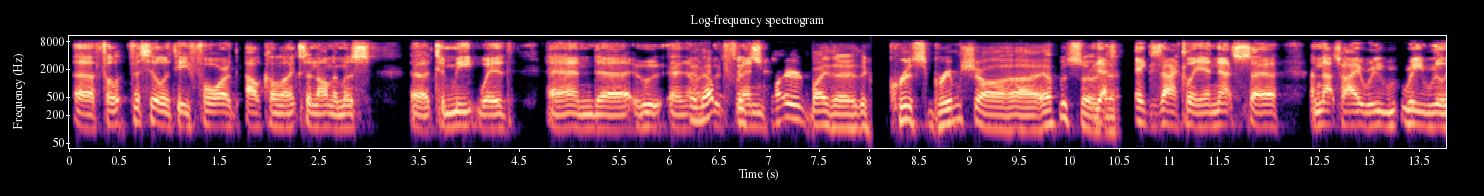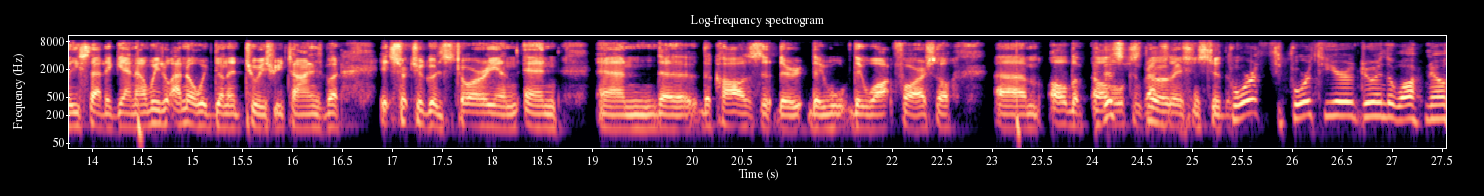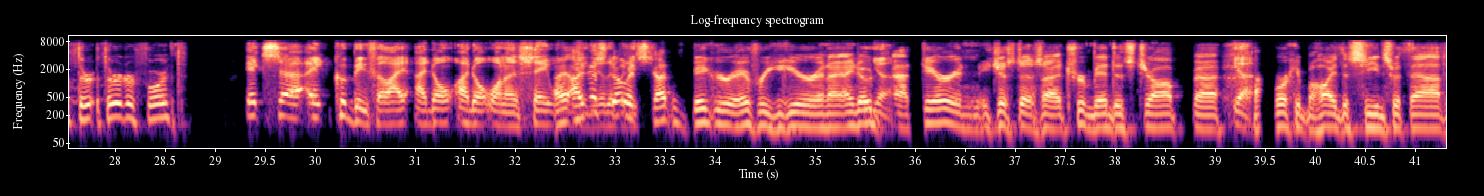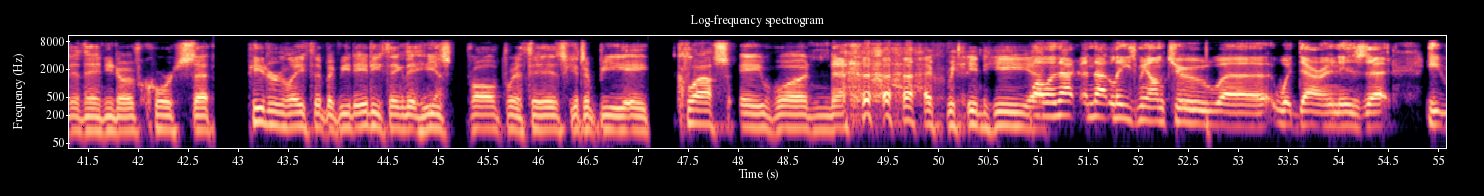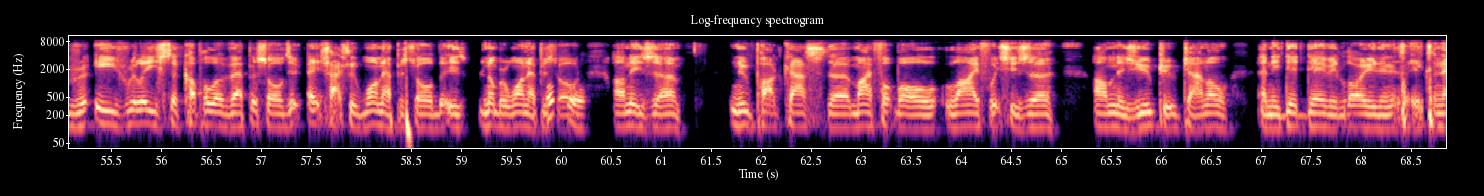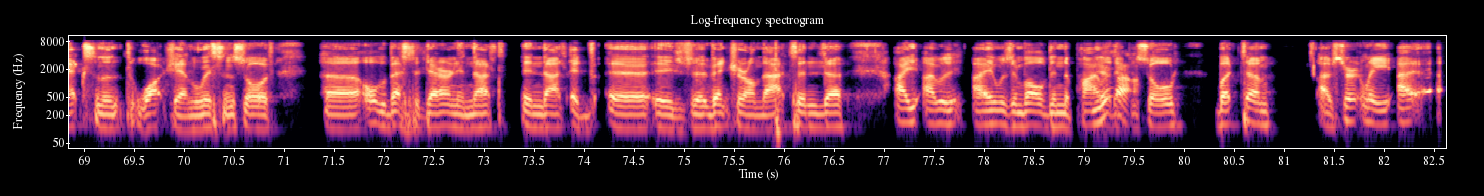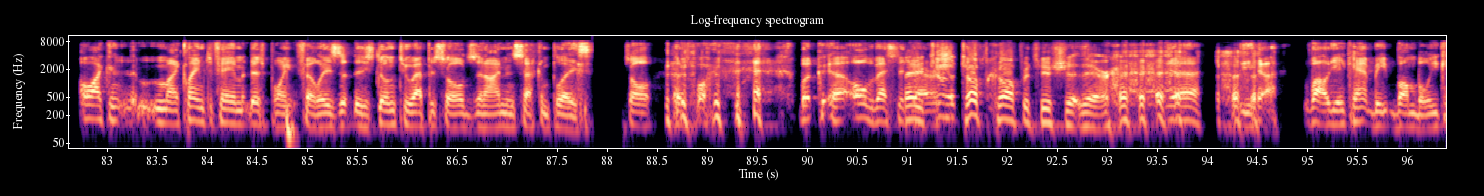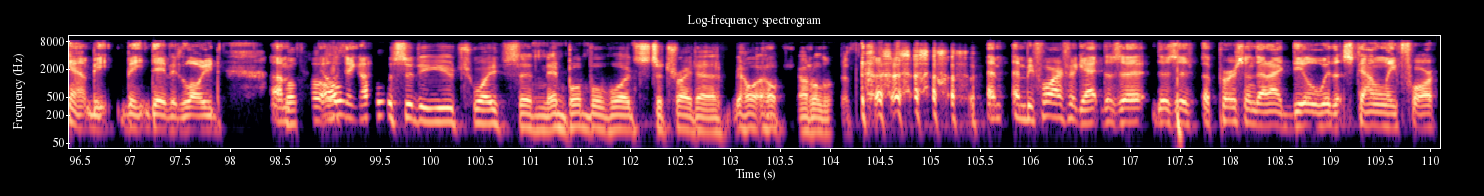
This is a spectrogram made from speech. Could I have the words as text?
a facility for Alcoholics Anonymous uh, to meet with, and uh, who and, and that was friend, inspired by the the Chris Grimshaw uh, episode. Yes, exactly, and that's uh, and that's why I re released that again. Now we I know we've done it two or three times, but it's such a good story, and and and the the cause that they they they walk for. So um, all the all this congratulations the to the fourth fourth year doing the walk now, third third or fourth. It's uh, it could be Phil. I, I don't I don't want to say. I, I just know it's, it's gotten bigger every year, and I, I know yeah. uh, Darren just does a tremendous job. Uh, yeah, working behind the scenes with that, and then you know, of course, uh, Peter Latham. I mean, anything that he's yeah. involved with is going to be a class A one. I mean, he. Uh, well, and that and that leads me on to uh, with Darren is that he re- he's released a couple of episodes. It's actually one episode that is number one episode oh. on his uh, new podcast, uh, My Football Life, which is uh, on his YouTube channel. And he did David Lloyd, and it's, it's an excellent watch and listen. So if uh, all the best to Darren in that in that uh, his venture on that. And uh, I I was I was involved in the pilot yeah. episode, but um, I've certainly, I, all I can, my claim to fame at this point, Phil, is that he's done two episodes and I'm in second place. So, far, but uh, all the best to hey, Darren. T- tough competition there. yeah, yeah. Well, you can't beat Bumble. You can't beat beat David Lloyd. Um, well, I'll, thing, I'll listen to you twice and, and Bumble once to try to help, help you out a little bit. and, and before I forget, there's a there's a, a person that I deal with at Stanley for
